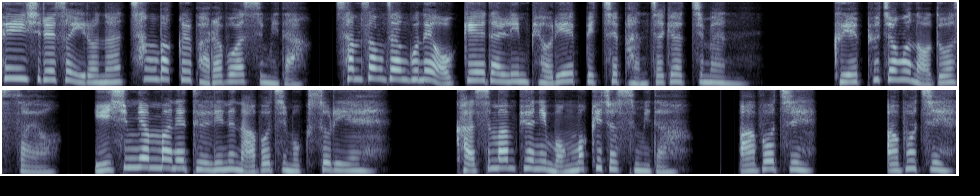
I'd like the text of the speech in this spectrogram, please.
회의실에서 일어나 창밖을 바라보았습니다. 삼성 장군의 어깨에 달린 별이 햇빛에 반짝였지만 그의 표정은 어두웠어요. 20년 만에 들리는 아버지 목소리에 가슴 한편이 먹먹해졌습니다. 아버지, 아버지,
